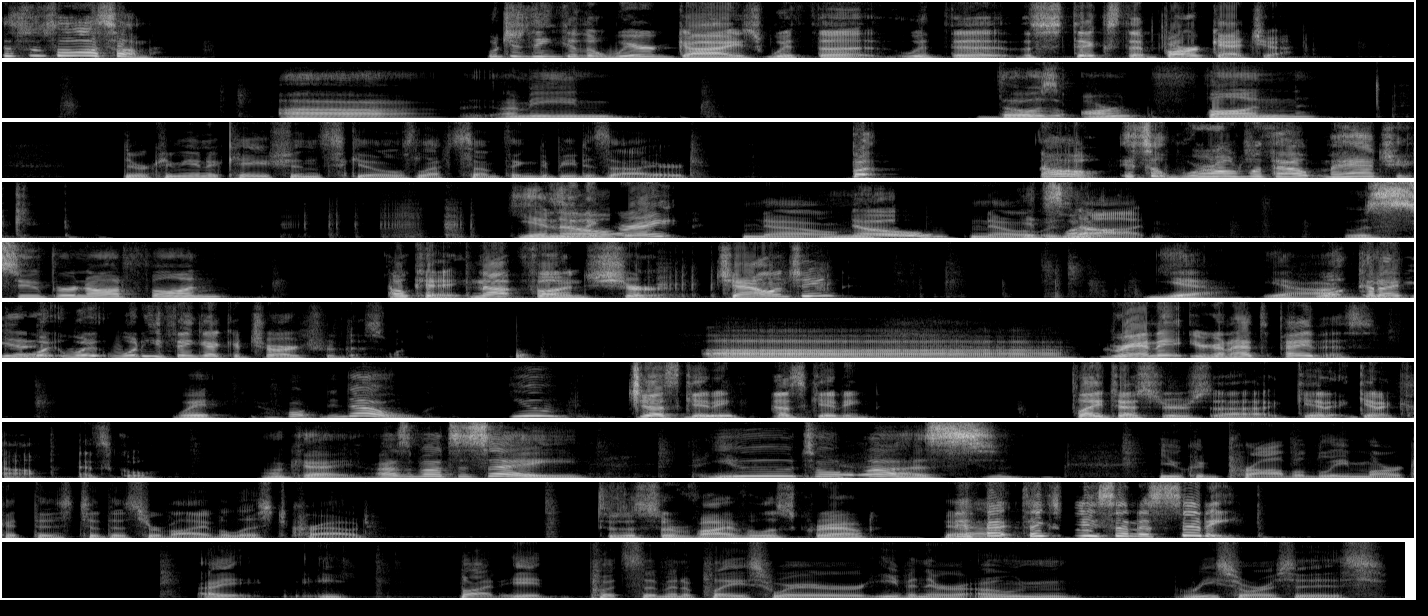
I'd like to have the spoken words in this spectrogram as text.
This is awesome. What'd you think of the weird guys with the with the the sticks that bark at you? Uh, I mean, those aren't fun. Their communication skills left something to be desired. But no, it's a world without magic. You Isn't know, it great? No, no, no, it It's was not. not. it was super not fun. Okay, not fun, sure. Challenging? Yeah, yeah. I'll what could I you- what, what what do you think I could charge for this one? Uh, Granted, you're gonna have to pay this. wait, hold, no, you. Just kidding. Just kidding. Playtesters uh, get it get a comp. That's cool. Okay, I was about to say, you told us. You could probably market this to the survivalist crowd. To the survivalist crowd. Yeah, it takes place in a city. I. But it puts them in a place where even their own resources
